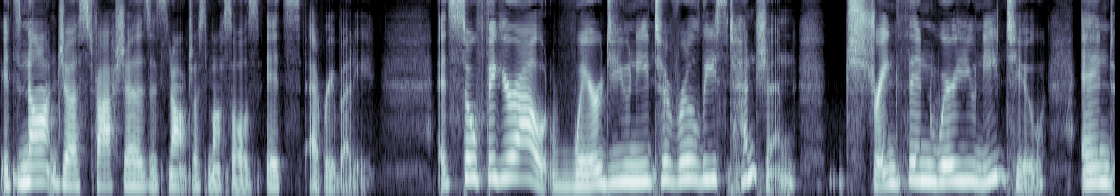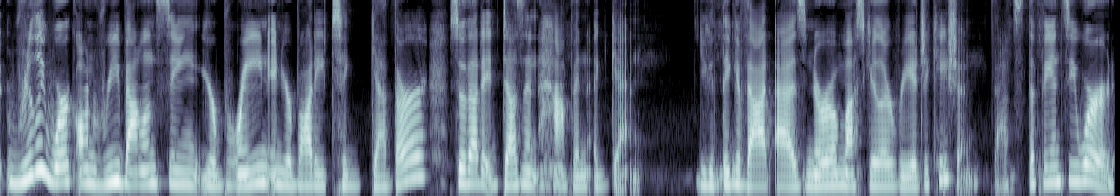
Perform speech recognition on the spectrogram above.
It's not just fascias, it's not just muscles, it's everybody. And so figure out where do you need to release tension? Strengthen where you need to and really work on rebalancing your brain and your body together so that it doesn't happen again. You can think of that as neuromuscular reeducation. That's the fancy word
